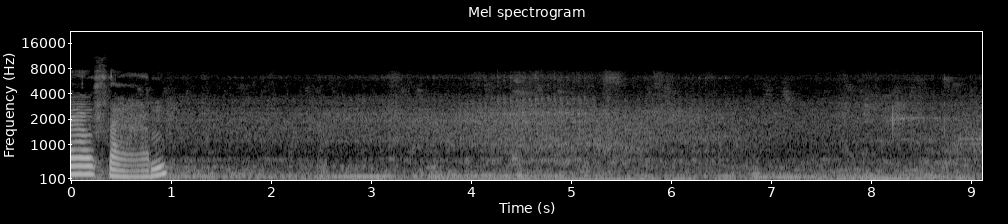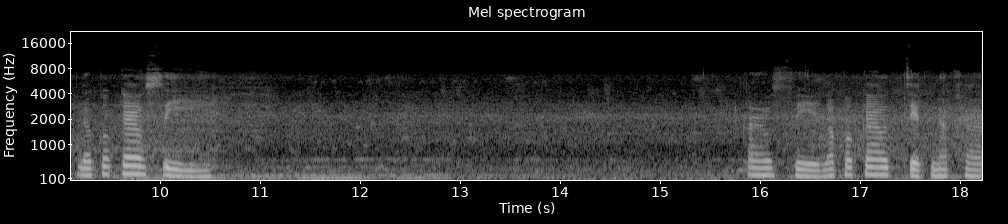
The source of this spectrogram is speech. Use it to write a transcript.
เก้าสามแล้วก็เก้าสี่เก้าสี่แล้วก็เก้าเจ็ดนะคะ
